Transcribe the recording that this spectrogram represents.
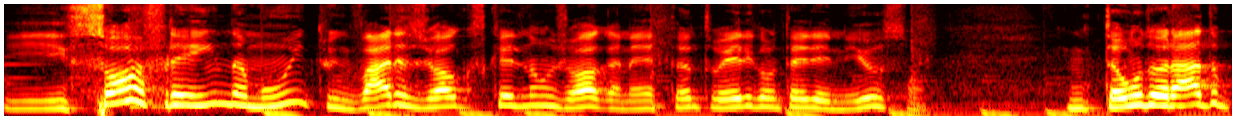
E sofre ainda muito em vários jogos que ele não joga, né? Tanto ele quanto o Edenilson. Então o Dourado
